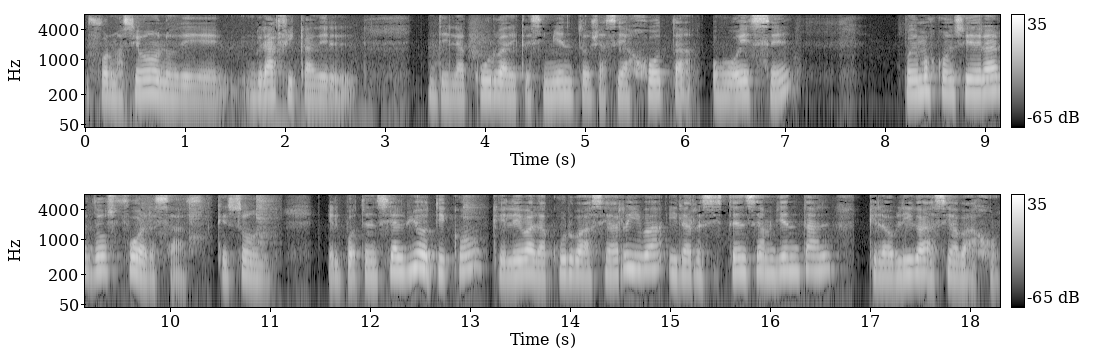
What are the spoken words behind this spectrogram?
formación o de gráfica de la curva de crecimiento, ya sea J o S, podemos considerar dos fuerzas que son el potencial biótico que eleva la curva hacia arriba y la resistencia ambiental que la obliga hacia abajo.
